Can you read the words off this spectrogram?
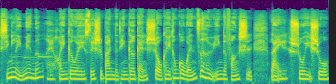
心里面呢？哎，欢迎各位随时把你的听歌感受可以通过文字和语音的方式来说一说。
